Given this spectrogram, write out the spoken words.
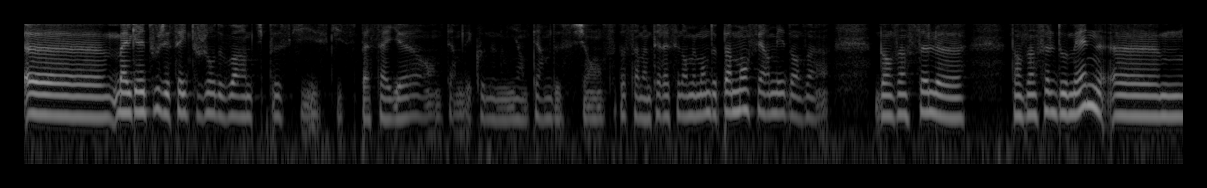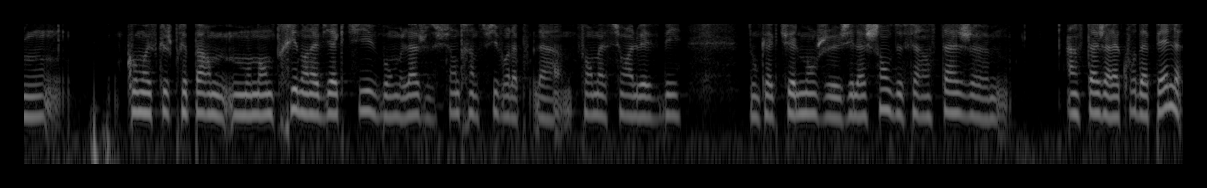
euh, malgré tout, j'essaye toujours de voir un petit peu ce qui, ce qui se passe ailleurs en termes d'économie, en termes de science. Ça m'intéresse énormément de ne pas m'enfermer dans un, dans, un seul, euh, dans un seul domaine. comment est-ce que je prépare mon entrée dans la vie active? Bon, là, je suis en train de suivre la, la formation à l'EFB. Donc actuellement, j'ai la chance de faire un stage un stage à la cour d'appel.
